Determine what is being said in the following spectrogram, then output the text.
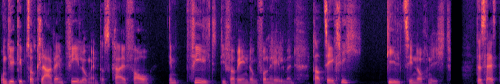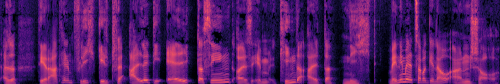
und hier gibt es auch klare Empfehlungen. Das KfV empfiehlt die Verwendung von Helmen. Tatsächlich gilt sie noch nicht. Das heißt also, die Radhelmpflicht gilt für alle, die älter sind, also eben Kinderalter nicht. Wenn ich mir jetzt aber genau anschaue,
